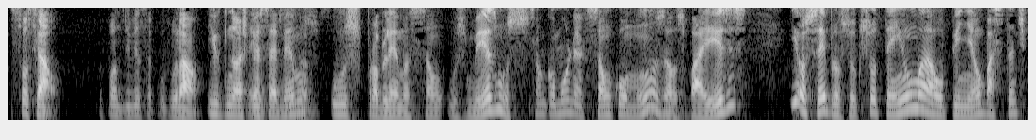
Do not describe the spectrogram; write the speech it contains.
social, do ponto de vista cultural. E o que nós É, percebemos, os problemas são os mesmos, Son comunes. são comuns aos países. E eu sei, professor, que o senhor tem uma opinião bastante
